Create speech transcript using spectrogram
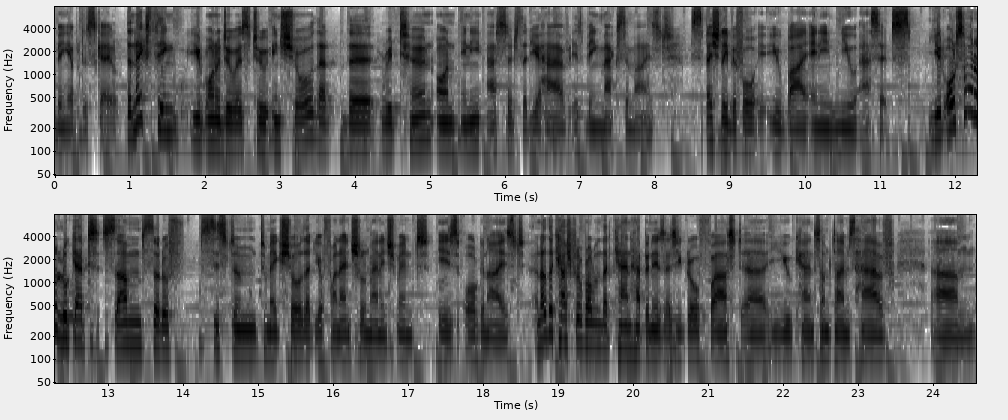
being able to scale. The next thing you'd want to do is to ensure that the return on any assets that you have is being maximized, especially before you buy any new assets. You'd also want to look at some sort of system to make sure that your financial management is organized. Another cash flow problem that can happen is as you grow fast, uh, you can sometimes have um,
